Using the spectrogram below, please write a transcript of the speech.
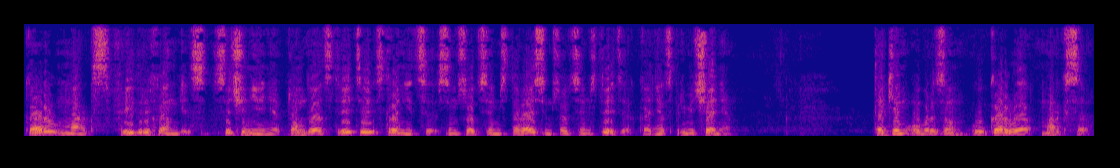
Карл Маркс, Фридрих Энгельс. Сочинение. Том 23, страница 772-773. Конец примечания. Таким образом, у Карла Маркса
